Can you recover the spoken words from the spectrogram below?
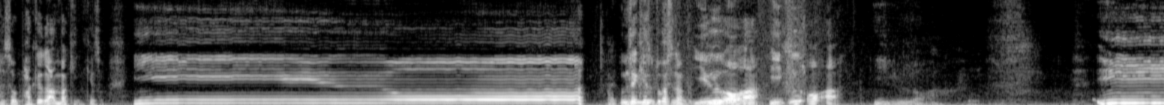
해서 바뀌어도 안 바뀌게 계속. 이 음색 계속 똑같이 나오고 이으어아 이으어아. 이유아. 이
